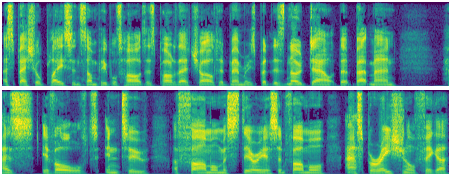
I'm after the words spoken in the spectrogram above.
a special place in some people's hearts as part of their childhood memories, but there's no doubt that Batman has evolved into a far more mysterious and far more aspirational figure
